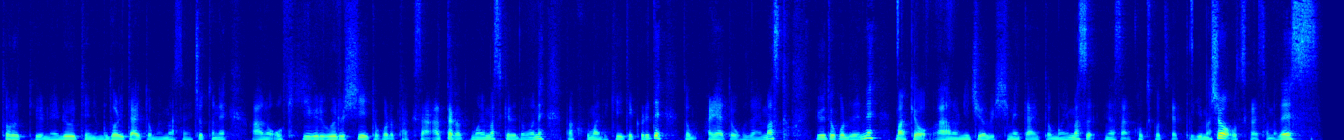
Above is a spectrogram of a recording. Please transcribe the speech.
撮るっていうねルーティンに戻りたいと思いますのね。ちょっとねあのお聞き苦しいところたくさんあったかと思いますけれどもね、まあ、ここまで聞いてくれてどうもありがとうございます。というところでね、まあ、今日あの日曜日締めたいと思います。皆さんコツコツやっていきましょう。お疲れ様です。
